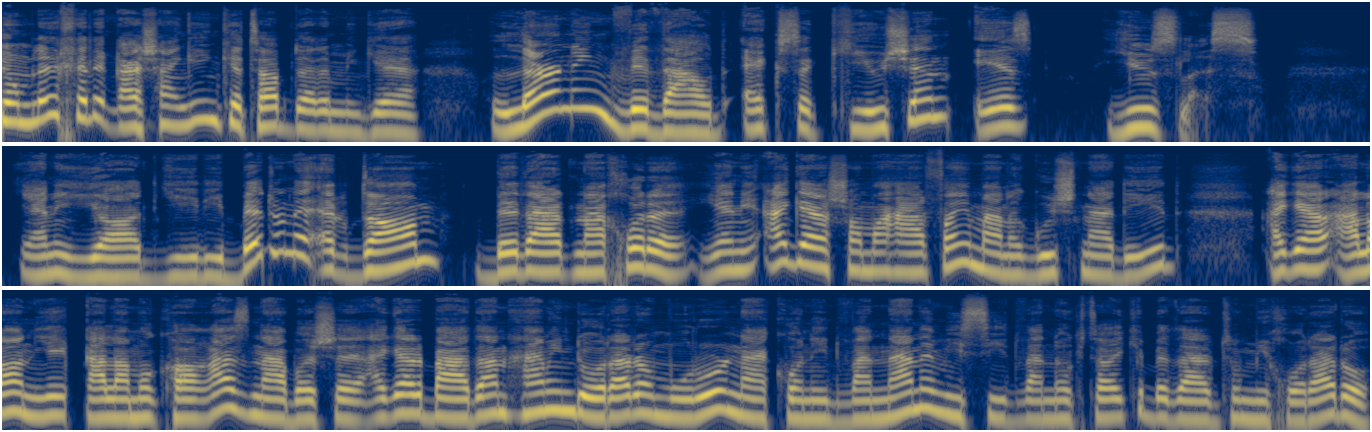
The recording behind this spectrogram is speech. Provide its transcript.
جمله خیلی قشنگی این کتاب داره میگه Learning without execution is useless. یعنی یادگیری بدون اقدام به درد نخوره. یعنی اگر شما حرفای منو گوش ندید اگر الان یک قلم و کاغذ نباشه اگر بعدا همین دوره رو مرور نکنید و ننویسید و نکتهایی که به دردتون می‌خوره رو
